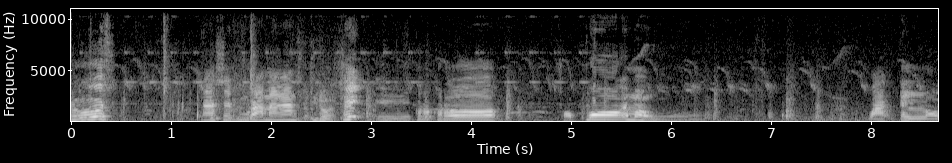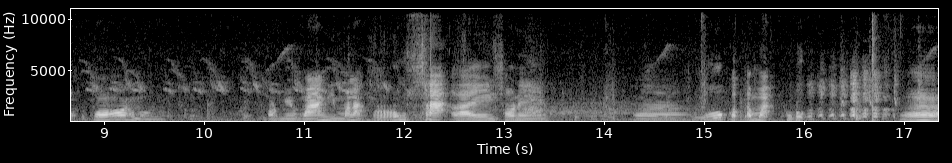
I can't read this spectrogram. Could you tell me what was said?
dus. Nasib muramangan sedina sik eh gara-gara sapa ke mau? Wakil apa ke mau? Orne wangi malah rusak ae isone. Wah, oh ketemak kutuk. Oh.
